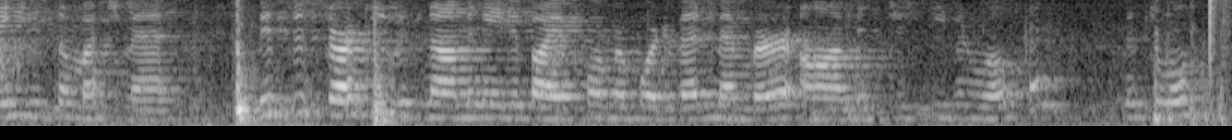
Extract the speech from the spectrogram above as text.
Thank you so much, Matt. Mr. Starkie was nominated by a former Board of Ed member, uh, Mr. Stephen Wilson. Mr. Wilson?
